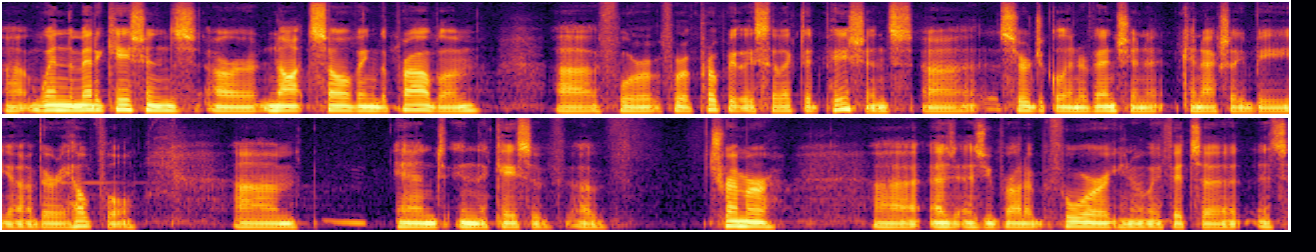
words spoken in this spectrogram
Uh, when the medications are not solving the problem, uh, for, for appropriately selected patients, uh, surgical intervention can actually be uh, very helpful. Um, and in the case of, of tremor, uh, as, as you brought up before, you know, if it's a it's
